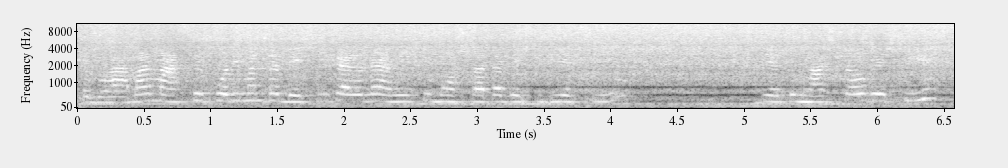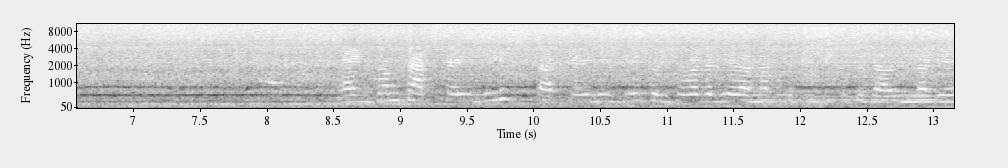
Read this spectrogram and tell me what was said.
তো আমার মাছের পরিমাণটা বেশি কারণে আমি একটু মশলাটা বেশি দিয়েছি। যেহেতু মাছটাও বেশি, একদম টাটকা ইলিশ টাটকা ইলিশ দিয়ে সরিষা বাটা দিয়ে রান্না করলে কিন্তু খেতে দারুণ লাগে।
